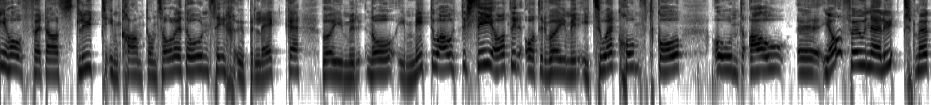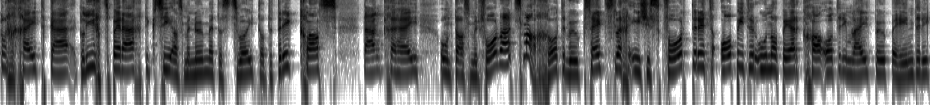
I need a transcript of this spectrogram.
Ich hoffe, dass die Leute im Kanton Solothurn sich überlegen, wollen wir noch im Mittelalter sein, oder? Oder wollen wir in die Zukunft gehen und auch äh, ja, vielen Leuten die Möglichkeit geben, gleichberechtigt zu sein, als wir nicht mehr das zweite oder dritte Klasse denken haben und dass wir vorwärts machen, oder? Weil gesetzlich ist es gefordert, ob in der UNO-BRK oder im Leitbild Behinderung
